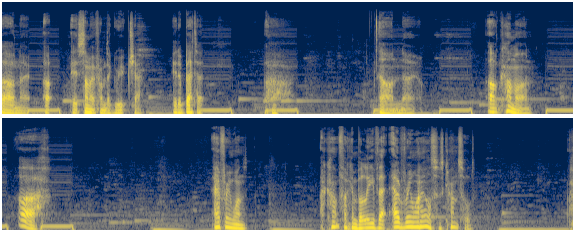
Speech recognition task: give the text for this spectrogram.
Oh no. Oh, it's something from the group chat. It had better. Oh. oh no. Oh, come on. Ugh. Everyone. I can't fucking believe that everyone else has cancelled.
